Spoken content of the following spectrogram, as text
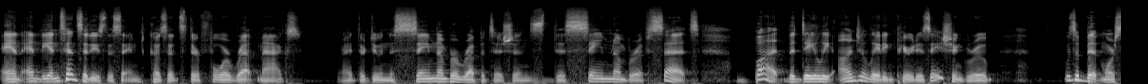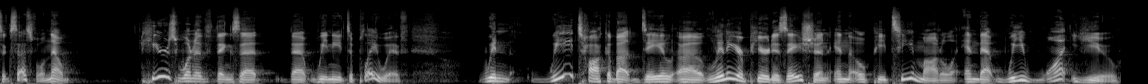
and and the intensity is the same because it's their four rep max, right? They're doing the same number of repetitions, the same number of sets, but the daily undulating periodization group was a bit more successful. Now, here's one of the things that that we need to play with. when we talk about daily, uh, linear periodization in the OPT model and that we want you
